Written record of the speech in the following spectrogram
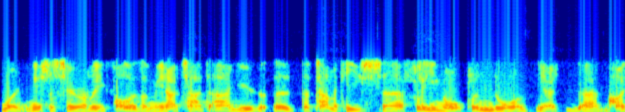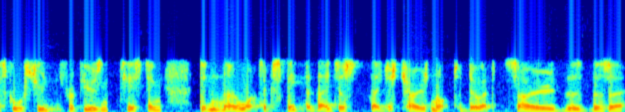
won't necessarily follow them. You know, it's hard to argue that the, the Tamakis uh, fleeing Auckland or you know uh, high school students refusing testing didn't know what's expected. They just they just chose not to do it. So there's, there's a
